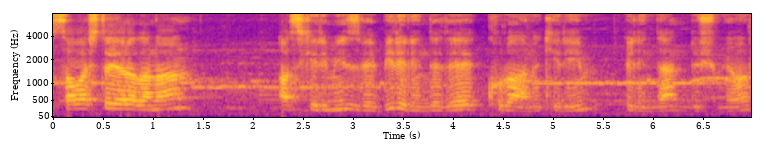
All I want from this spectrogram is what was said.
savaşta yaralanan askerimiz ve bir elinde de Kur'an-ı Kerim elinden düşmüyor.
